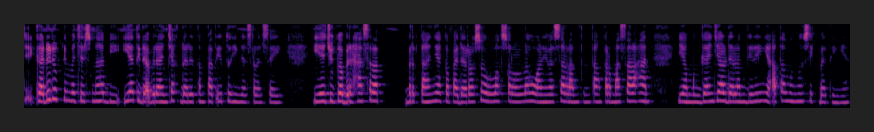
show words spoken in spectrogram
jika duduk di majelis Nabi, ia tidak beranjak dari tempat itu hingga selesai. Ia juga berhasrat bertanya kepada Rasulullah Shallallahu Alaihi Wasallam tentang permasalahan yang mengganjal dalam dirinya atau mengusik batinnya.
